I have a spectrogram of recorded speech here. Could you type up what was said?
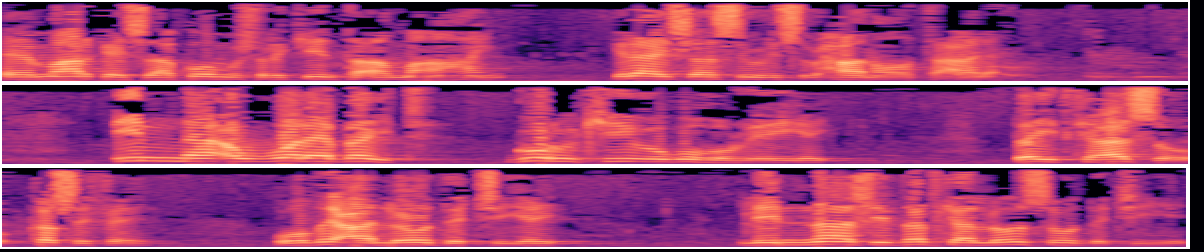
ee ma arkaysaa kuwa mushrikiinta ah ma ahayn ilaahay saasuu yidhi subxaanahu wa tacaala ina awala bayt gurikii ugu horreeyey baytkaasoo ka sifee wadica loo dejiyey linnaasi dadka loo soo dejiyey.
